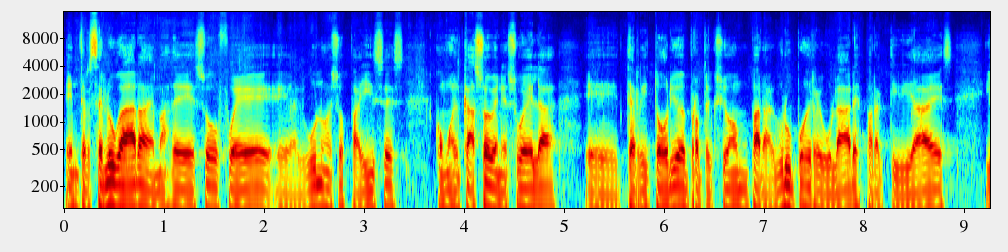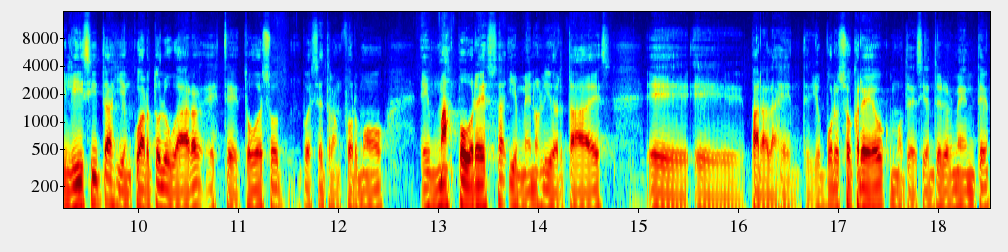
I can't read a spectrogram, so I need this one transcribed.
En tercer lugar, además de eso, fue eh, algunos de esos países, como el caso de Venezuela, territorio de protección para grupos irregulares, para actividades ilícitas. Y en cuarto lugar, este, todo eso pues, se transformó en más pobreza y en menos libertades eh, eh, para la gente. Yo por eso creo, como te decía anteriormente,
